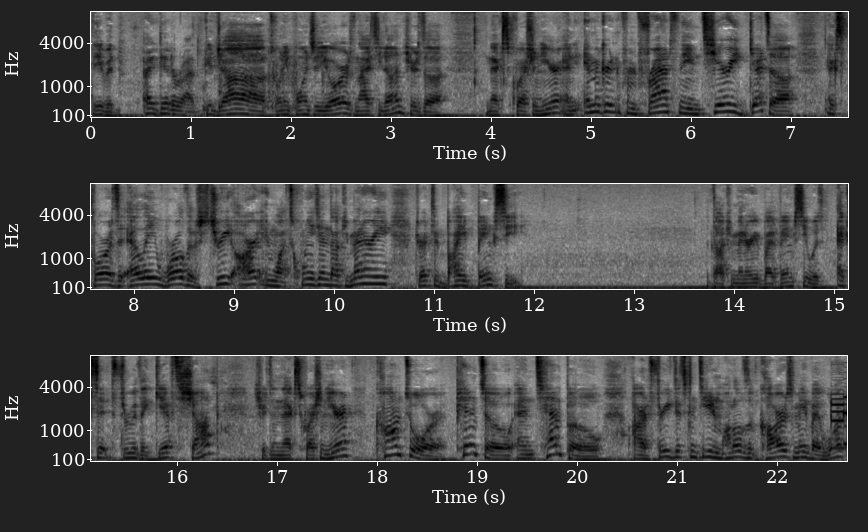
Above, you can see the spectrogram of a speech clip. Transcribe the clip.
David. I did Iditarod. Good job. 20 points are yours. Nicely done. Here's a next question here. An immigrant from France named Thierry Guetta explores the LA world of street art in what 2010 documentary directed by Banksy. The documentary by Banksy was Exit Through the Gift Shop. Here's the next question here. Contour, Pinto, and Tempo are three discontinued models of cars made by what?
